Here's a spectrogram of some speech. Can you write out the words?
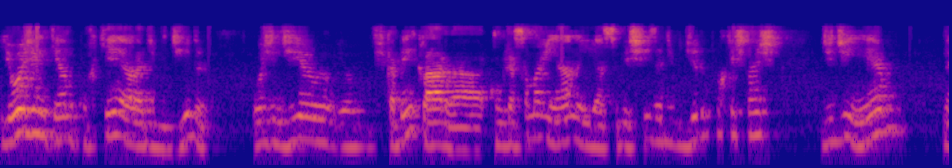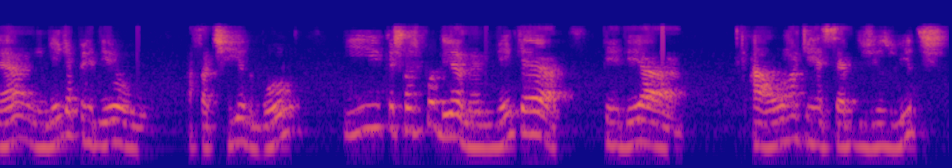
E hoje eu entendo por que ela é dividida. Hoje em dia eu, eu, fica bem claro, a Congregação Mariana e a CBX é dividida por questões de dinheiro, né? Ninguém quer perder o, a fatia do bolo e questão de poder, né? Ninguém quer perder a, a honra que recebe dos jesuítas,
